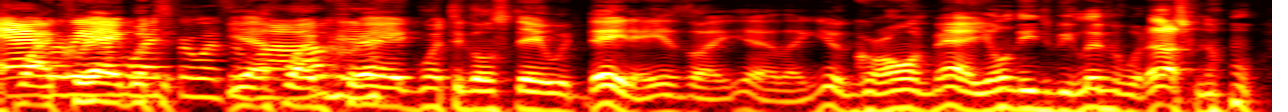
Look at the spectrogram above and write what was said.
That's why Craig went to, for once in yeah, that's why. Craig went to go stay with Day Day. It's like, yeah, like you're a grown man. You don't need to be living with us no more.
